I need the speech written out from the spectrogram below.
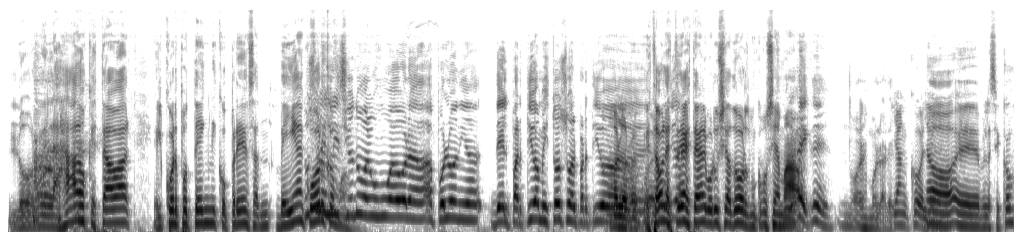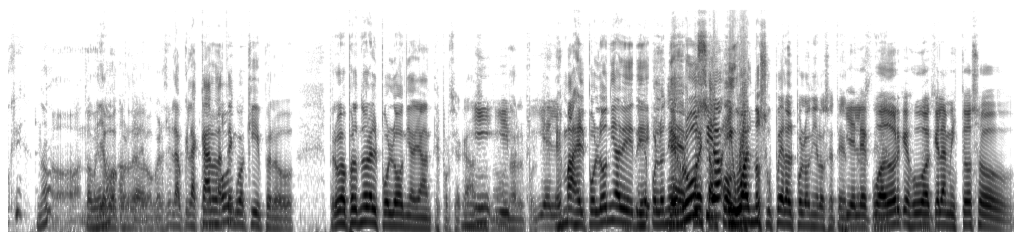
lo relajados que estaba el cuerpo técnico, prensa. Veían a ¿No se como. lesionó algún jugador a, a Polonia del partido amistoso al partido? No lo eh, recuerdo. Estaba la estrella que está en el Borussia Dortmund, ¿cómo se llamaba? Eh. No eres Molarek. Jan Cole. No, eh, Blasikowski, ¿no? No, no, ya no. Ah, me claro. acordé. La, la cara la tengo aquí, pero, pero, pero no era el Polonia de antes, por si acaso. Y- no, y- no era el Pol- y el- es más, el Polonia de, de, Y el Polonia de después Rusia tampoco. igual no supera al Polonia de los 70. Y el sí. Ecuador que jugó aquel amistoso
